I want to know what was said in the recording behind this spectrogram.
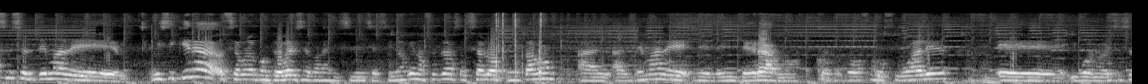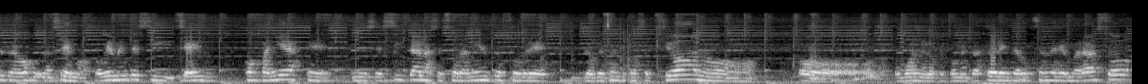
Generalmente más es el tema de, ni siquiera sea una controversia con las disidencias, sino que nosotros ya lo apuntamos al, tema de, integrarnos, todos somos iguales eh, y bueno, ese es el trabajo que hacemos. Obviamente si, si hay compañeras que necesitan asesoramiento sobre lo que es anticoncepción o, o, bueno, lo que comentaste de la interrupción del embarazo,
